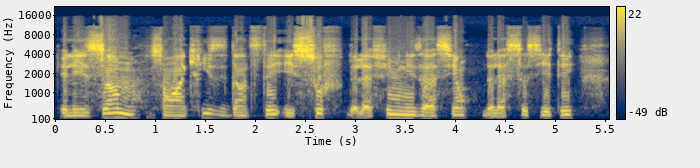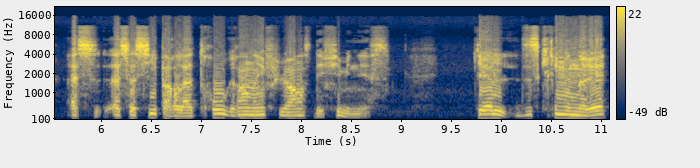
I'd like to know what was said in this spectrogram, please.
que les hommes sont en crise d'identité et souffrent de la féminisation de la société associée par la trop grande influence des féministes qu'elle discriminerait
